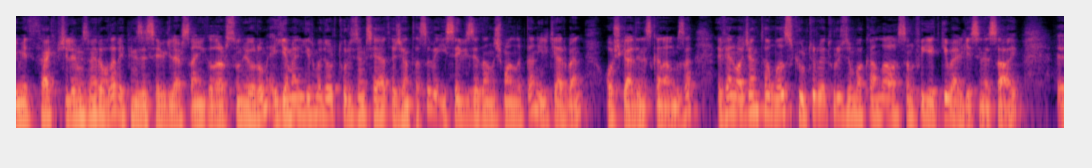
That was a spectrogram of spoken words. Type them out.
Kıymetli takipçilerimiz merhabalar. Hepinize sevgiler, saygılar sunuyorum. Egemen 24 Turizm Seyahat Acentası ve İSE Vize Danışmanlık'tan İlker ben. Hoş geldiniz kanalımıza. Efendim acentamız Kültür ve Turizm Bakanlığı A sınıfı yetki belgesine sahip. E,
